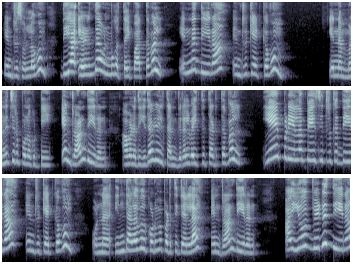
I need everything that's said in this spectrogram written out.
என்று சொல்லவும் தியா எழுந்து அவன் முகத்தை பார்த்தவள். என்ன தீரா? என்று கேட்கவும் என்ன மன்னிச்சிரு புனக்குட்டி என்றான் தீரன். அவனது இதழில் தன் விரல் வைத்து தடுத்தவள். ஏன் இப்படியெல்லாம் பேசிட்டு இருக்க தீரா? என்று கேட்கவும் உன்னை இந்த அளவு கொடுமைப்படுத்திட்டேல்ல? என்றான் தீரன். ஐயோ விடு தீரா.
